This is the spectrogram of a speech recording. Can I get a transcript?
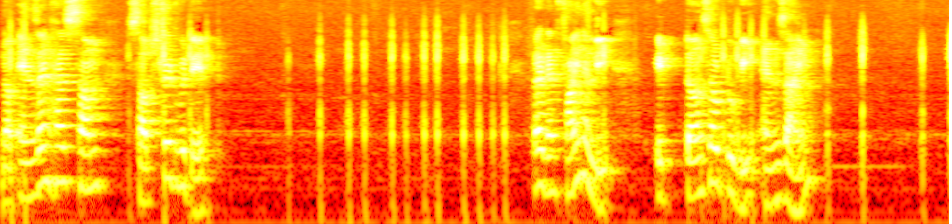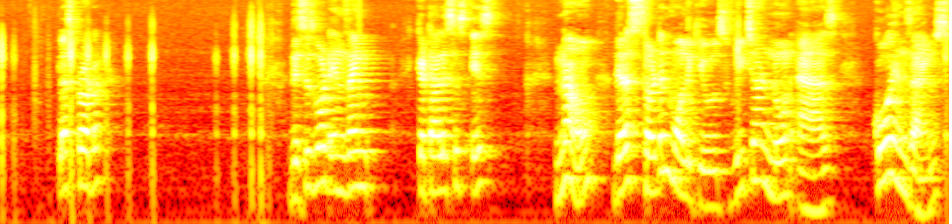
Now enzyme has some substrate with it. Right and finally it turns out to be enzyme plus product. This is what enzyme catalysis is. Now there are certain molecules which are known as coenzymes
